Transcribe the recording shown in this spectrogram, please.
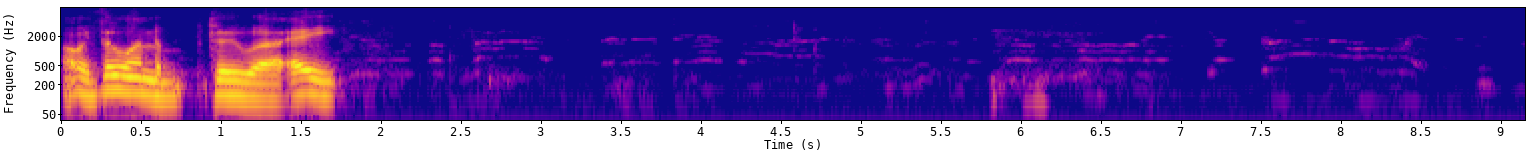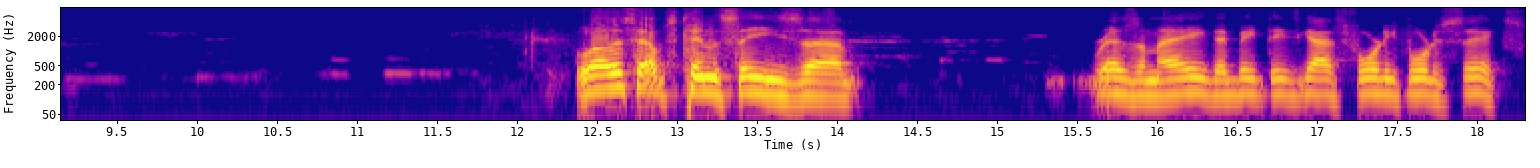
Oh, he threw one to, to uh, eight. Well, this helps Tennessee's uh, resume. They beat these guys 44 to 6.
